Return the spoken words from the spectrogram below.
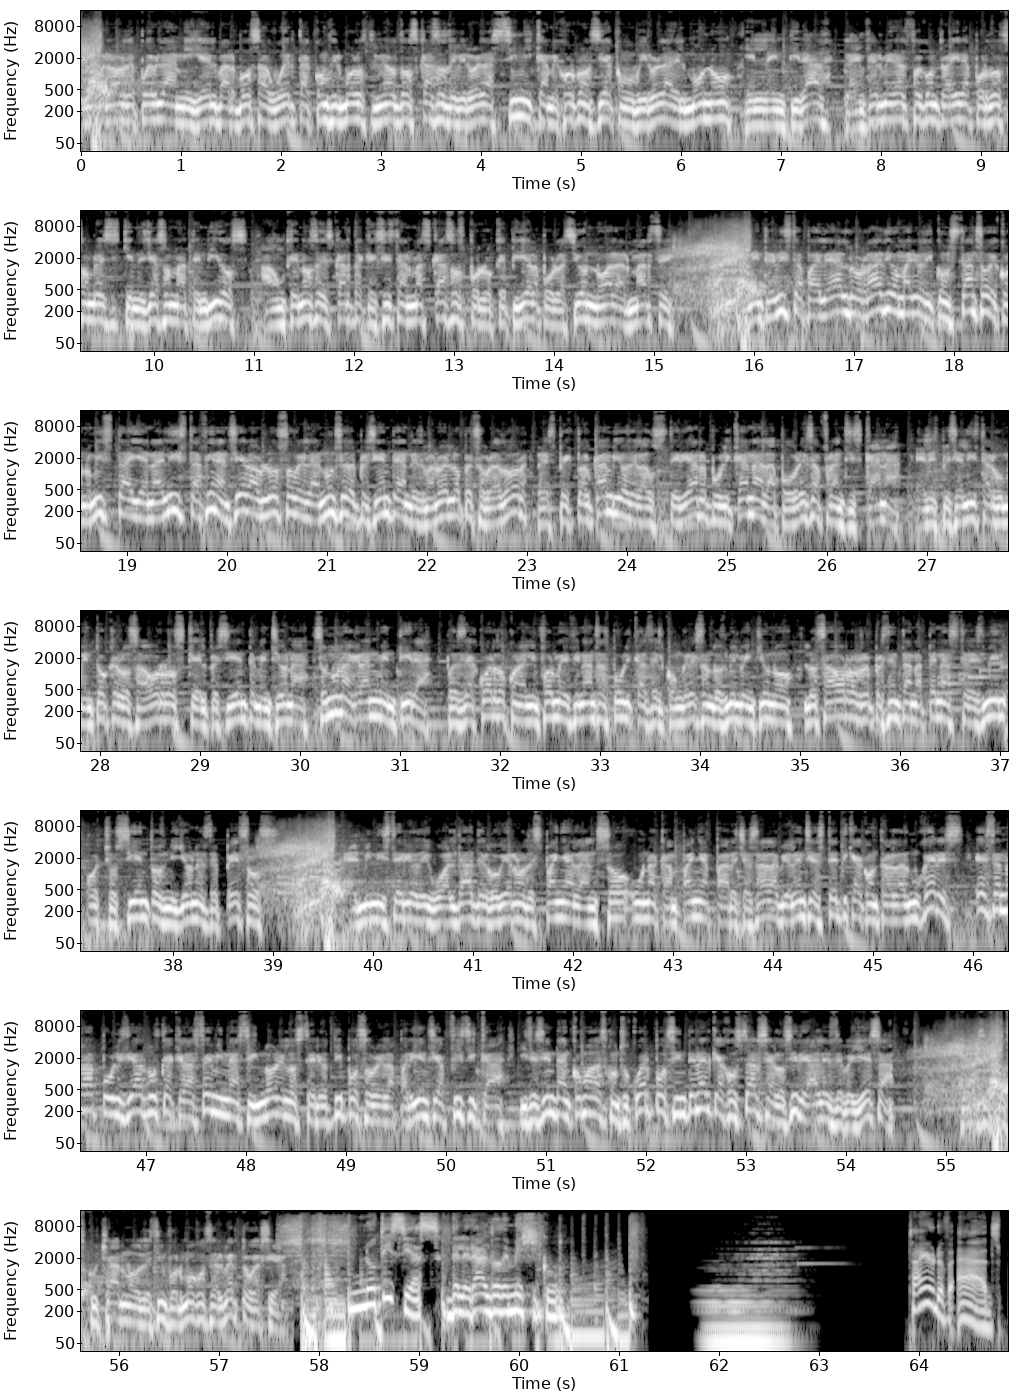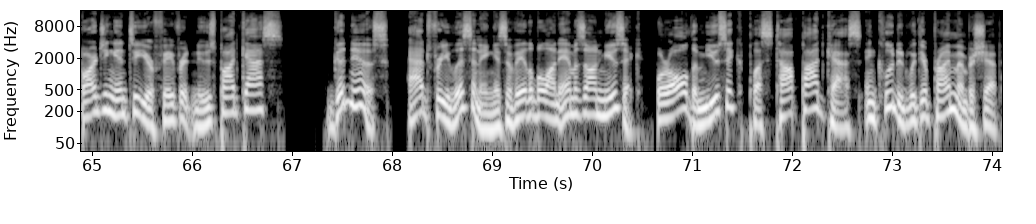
El gobernador de Puebla, Miguel Barbosa Huerta, confirmó los primeros dos casos de viruela símica, mejor conocida como viruela del mono, en la entidad. La enfermedad fue contraída por dos hombres quienes ya son atendidos, aunque no se descarta que existan más casos, por lo que pidió a la población no alarmarse. En entrevista para Lealdo Radio, Mario Di Constanzo, economista y analista financiero, habló sobre el anuncio del presidente Andrés Manuel López Obrador respecto al cambio de la austeridad republicana a la pobreza franciscana. El especialista argumentó que los ahorros que el presidente menciona son una gran mentira, pues de acuerdo con el informe de finanzas públicas del Congreso en 2021, los ahorros representan apenas 3.800 millones de pesos. El Ministerio de Igualdad del Gobierno de España lanzó una campaña para rechazar la violencia estética contra las mujeres. Esta nueva publicidad busca que las féminas ignoren los estereotipos sobre la apariencia física y se sientan cómodas con su cuerpo sin tener que ajustarse a los ideales de belleza. Gracias por escucharnos, les informó José Alberto García. Noticias del Heraldo de México. Tired of ads barging into your favorite news podcasts? Good news. Ad-free listening is available on Amazon Music for all the music plus top podcasts included with your Prime membership.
